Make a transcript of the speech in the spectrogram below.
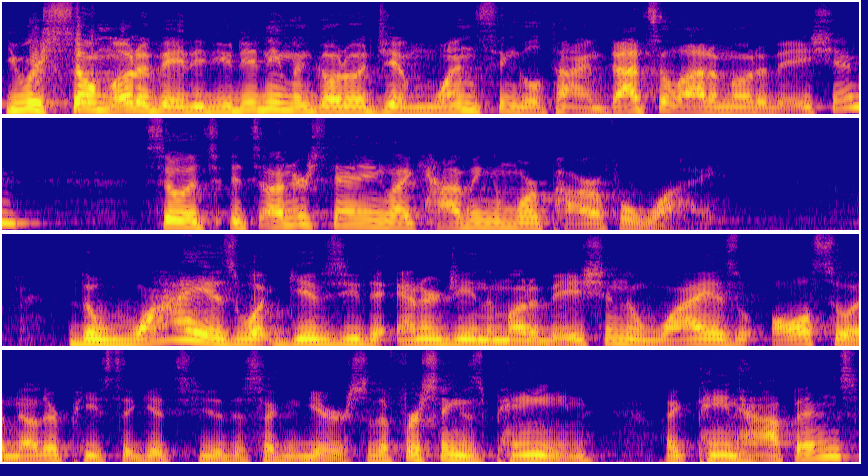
You were so motivated, you didn't even go to a gym one single time. That's a lot of motivation. So it's, it's understanding like having a more powerful why. The why is what gives you the energy and the motivation. The why is also another piece that gets you to the second gear. So the first thing is pain. Like pain happens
